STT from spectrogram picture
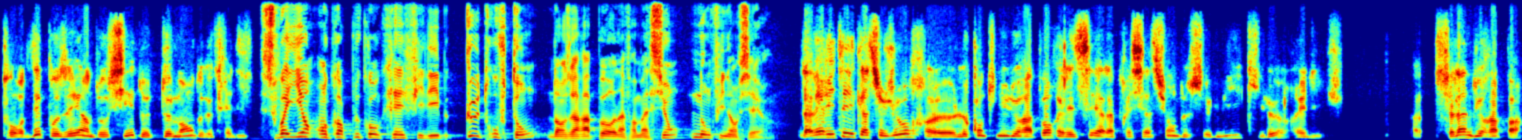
pour déposer un dossier de demande de crédit. Soyons encore plus concrets, Philippe. Que trouve-t-on dans un rapport d'information non financière? La vérité est qu'à ce jour, euh, le contenu du rapport est laissé à l'appréciation de celui qui le rédige. Cela ne durera pas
